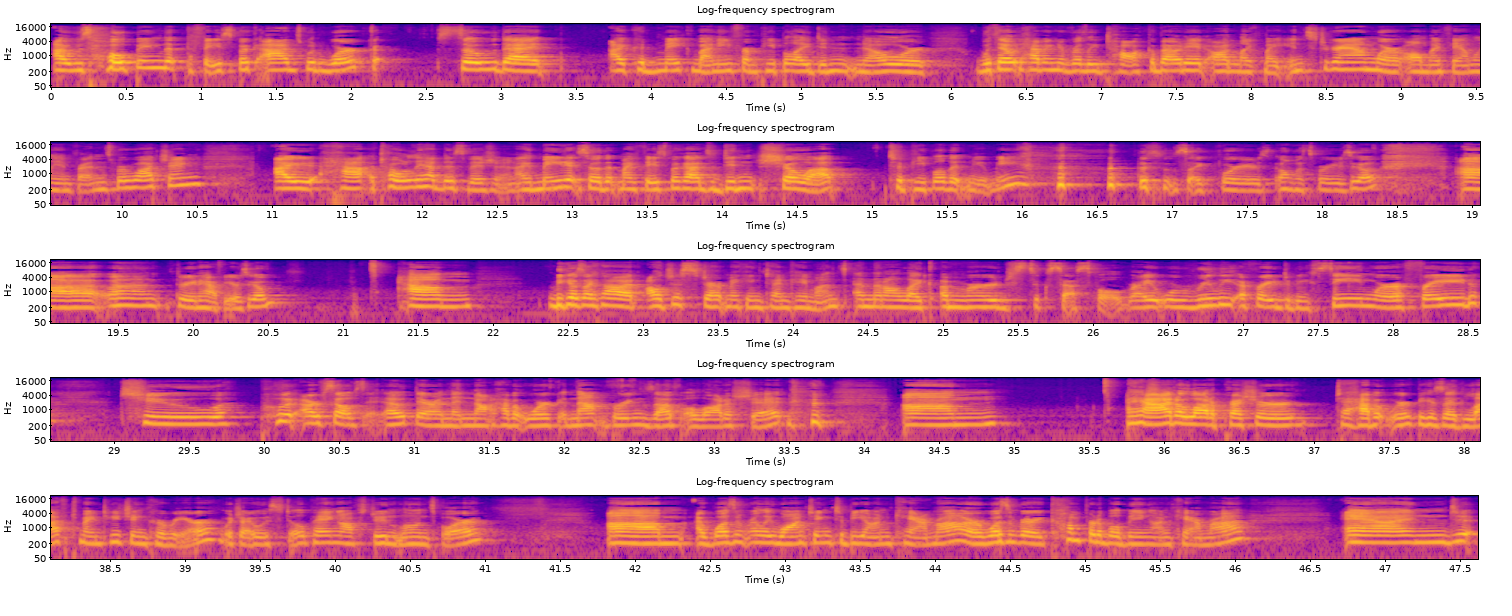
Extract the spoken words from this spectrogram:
i was hoping that the facebook ads would work so that i could make money from people i didn't know or without having to really talk about it on like my instagram where all my family and friends were watching I ha- totally had this vision. I made it so that my Facebook ads didn't show up to people that knew me. this was like four years, almost four years ago, uh, uh, three and a half years ago. Um, because I thought I'll just start making 10K months and then I'll like emerge successful, right? We're really afraid to be seen. We're afraid to put ourselves out there and then not have it work. And that brings up a lot of shit. um, I had a lot of pressure to have it work because I'd left my teaching career, which I was still paying off student loans for. Um, I wasn't really wanting to be on camera or wasn't very comfortable being on camera. And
